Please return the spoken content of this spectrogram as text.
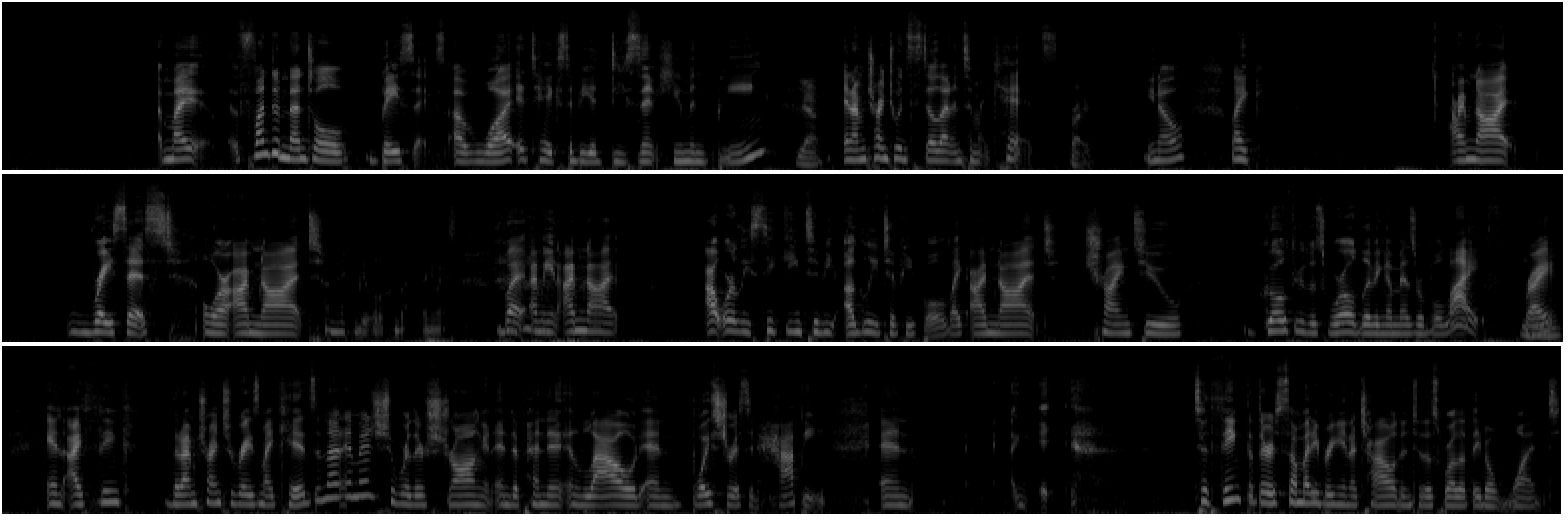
my fundamental basics of what it takes to be a decent human being. yeah, And I'm trying to instill that into my kids right. you know like i'm not racist or i'm not i mean i can be a little combative anyways but i mean i'm not outwardly seeking to be ugly to people. Like i'm not trying to go through this world living a miserable life mm-hmm. right? And i think that i'm trying to raise my kids in that image to where they're strong and independent and loud and boisterous and happy. And it, to think that there's somebody bringing a child into this world that they don't want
